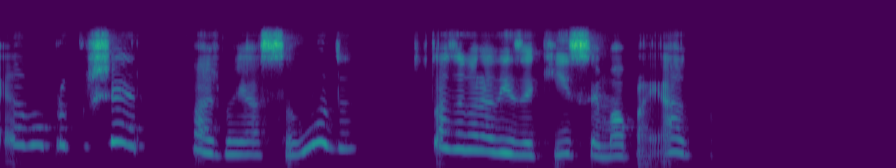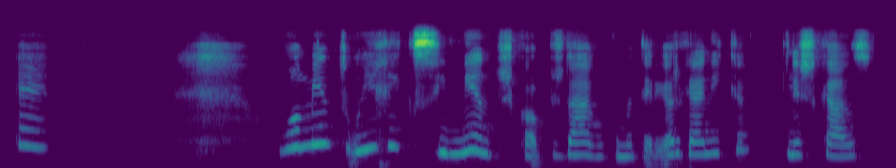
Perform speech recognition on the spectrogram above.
é bom para crescer, faz bem à saúde. Tu estás agora a dizer que isso é mau para a água? É. O aumento, o enriquecimento dos corpos de água com matéria orgânica, neste caso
